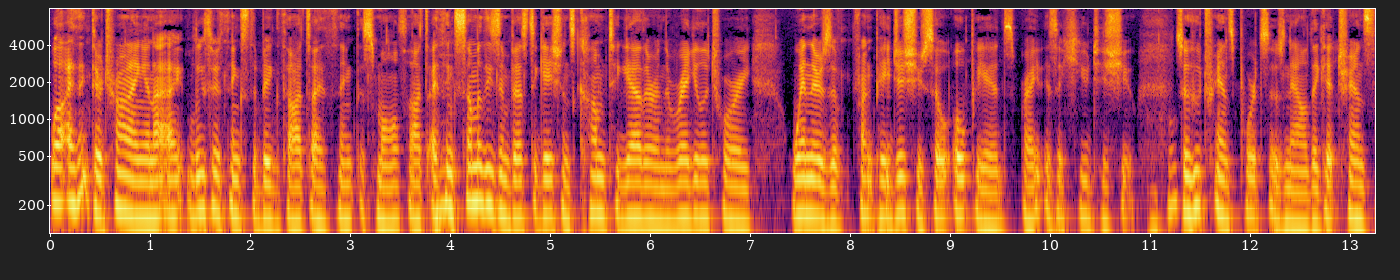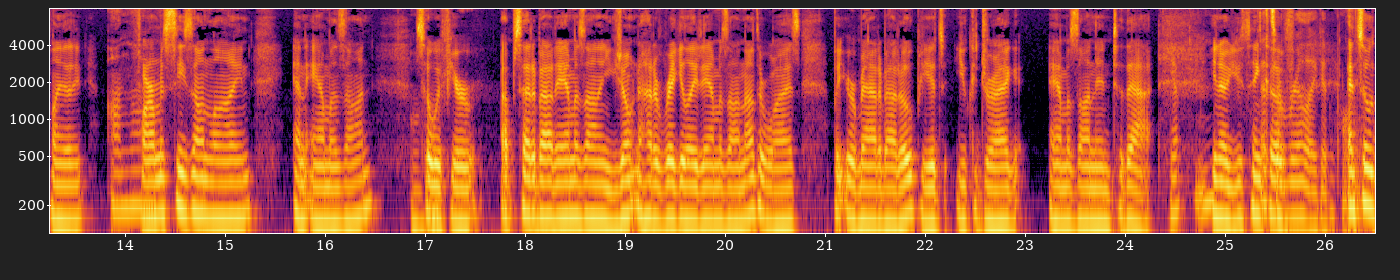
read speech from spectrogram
Well, I think they're trying, and I, Luther thinks the big thoughts. I think the small thoughts. I think some of these investigations come together in the regulatory when there's a front page issue. So opioids, right, is a huge issue. Mm-hmm. So who transports those now? They get translated pharmacies online and Amazon. So mm-hmm. if you're upset about Amazon and you don't know how to regulate Amazon otherwise, but you're mad about opiates, you could drag Amazon into that. Yep. You know, you think That's a of really good point. and so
